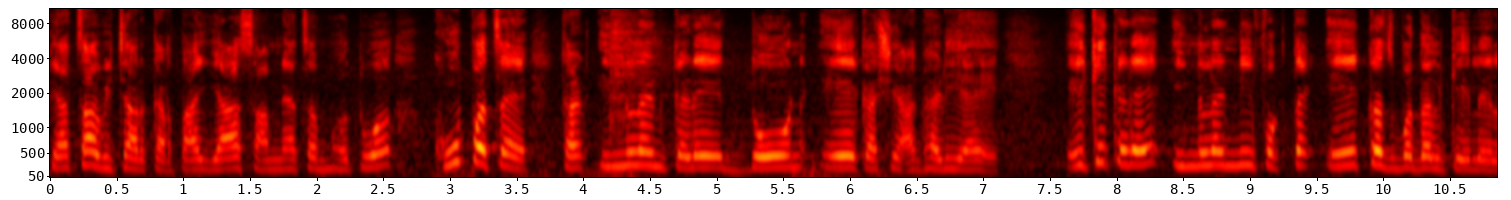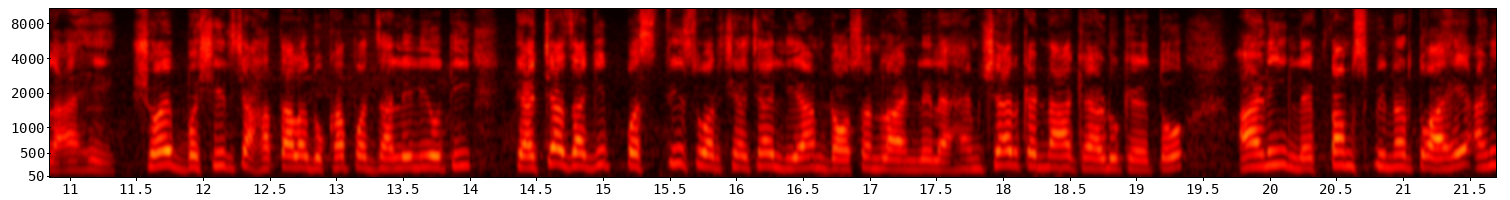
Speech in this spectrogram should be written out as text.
त्याचा विचार करता या सामन्याचं महत्त्व खूपच आहे. कारण इंग्लंडकडे दोन एक अशी आघाडी आहे. एकीकडे इंग्लंडनी फक्त एकच बदल केलेला आहे. शोएब बशीरच्या हाताला दुखापत झालेली होती. त्याच्या जागी पस्तीस वर्षाच्या लियाम डॉसनला आणलेला आहे हॅमशायरकडनं हा खेळाडू खेळतो आणि लेफ्ट आर्म स्पिनर तो आहे आणि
